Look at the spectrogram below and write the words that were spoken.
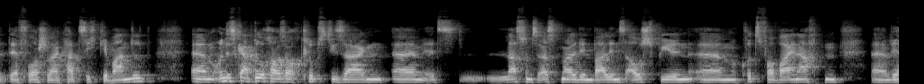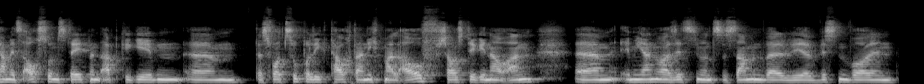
der Vorschlag hat sich gewandelt. Ähm, und es gab durchaus auch Clubs, die sagen, ähm, jetzt lass uns erstmal den Ball ins Ausspielen, ähm, kurz vor Weihnachten. Äh, wir haben jetzt auch so ein Statement abgegeben, ähm, das Wort Super League taucht da nicht mal auf. Schau es dir genau an. Ähm, Im Januar setzen wir uns zusammen, weil wir wissen wollen,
